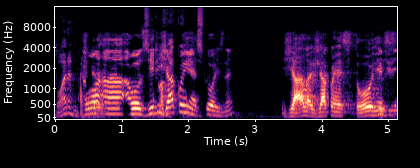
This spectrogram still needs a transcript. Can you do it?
Bora? Acho Então que é- a, a Osiris já conhece Torres, né? já ela já conhece Torres.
